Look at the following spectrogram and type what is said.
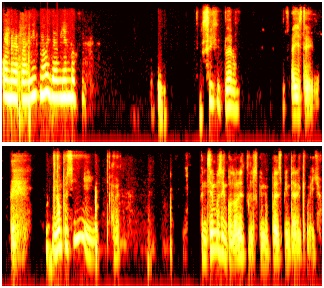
Con la raíz, ¿no? Ya viéndose. Sí, sí, claro. Ahí este. No, pues sí. A ver. Pensemos en colores de los que me puedes pintar el cabello.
